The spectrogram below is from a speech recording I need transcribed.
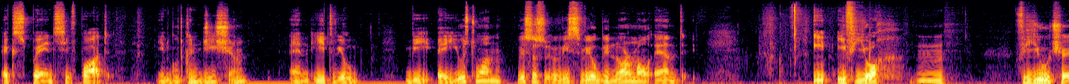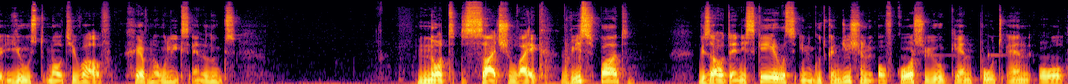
expensive part in good condition and it will be a used one, this is this will be normal and if your um, future used multi-valve have no leaks and looks not such like this part. Without any scales in good condition of course you can put and all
